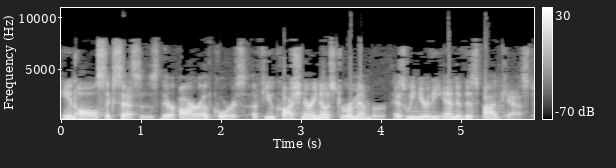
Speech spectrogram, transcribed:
In all successes, there are, of course, a few cautionary notes to remember as we near the end of this podcast.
